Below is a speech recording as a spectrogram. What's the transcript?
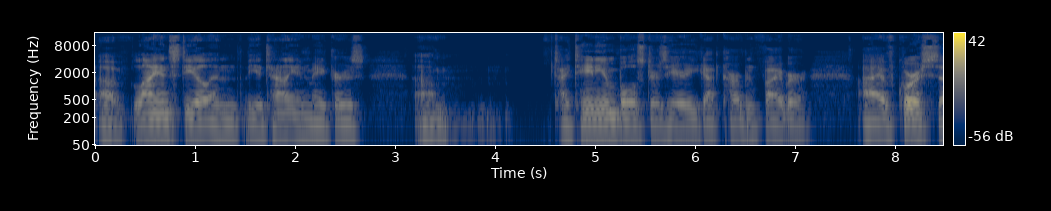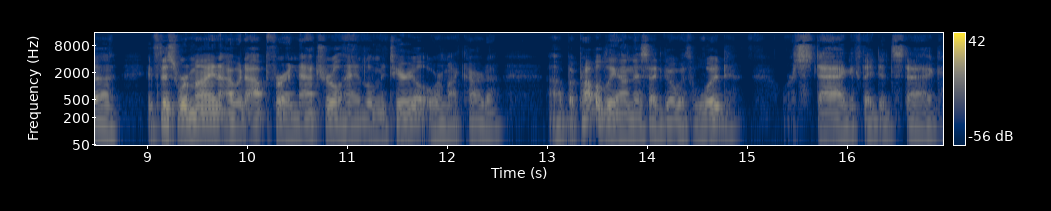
of Lion Steel and the Italian makers. Um, titanium bolsters here. You got carbon fiber. I, of course, uh, if this were mine, I would opt for a natural handle material or micarta. Uh, but probably on this, I'd go with wood or stag if they did stag.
